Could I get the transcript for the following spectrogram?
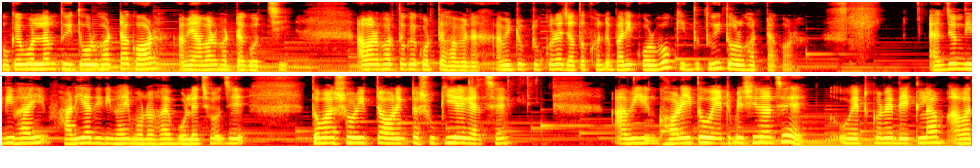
ওকে বললাম, তুই তোর ঘরটা কর, আমি আমার ঘরটা করছি। আমার ঘর তোকে করতে হবে না। আমি টুকটুক করে যতক্ষণে পারি করব, কিন্তু তুই তোর ঘরটা কর। একজন দিদিভাই, ফারিয়া দিদিভাই মনে হয় বলেছ যে, তোমার শরীরটা অনেকটা শুকিয়ে গেছে। আমি ঘরেই তো ওয়েট মেশিন আছে। ওয়েট করে দেখলাম আমার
